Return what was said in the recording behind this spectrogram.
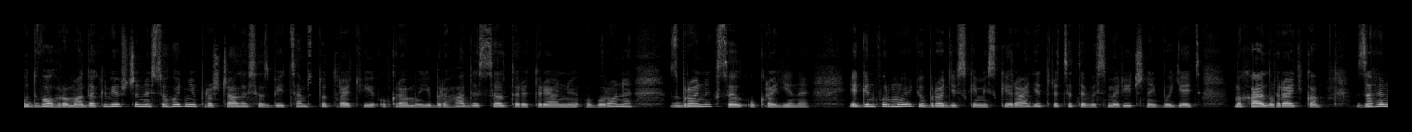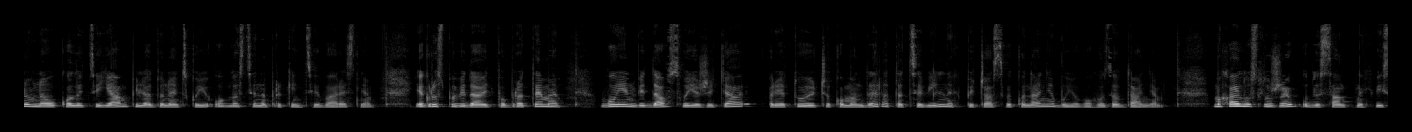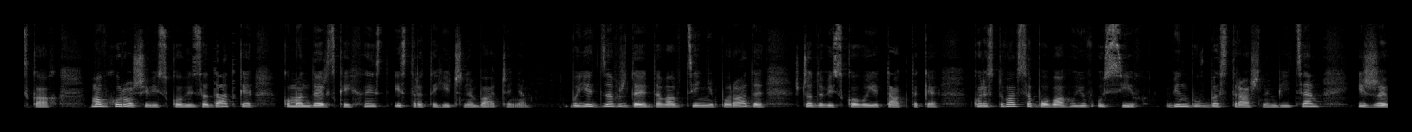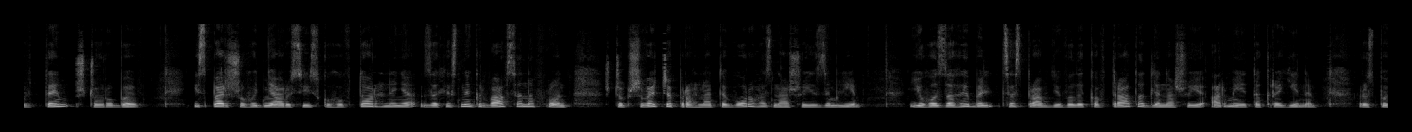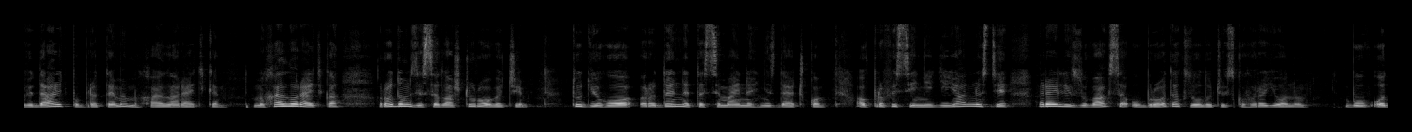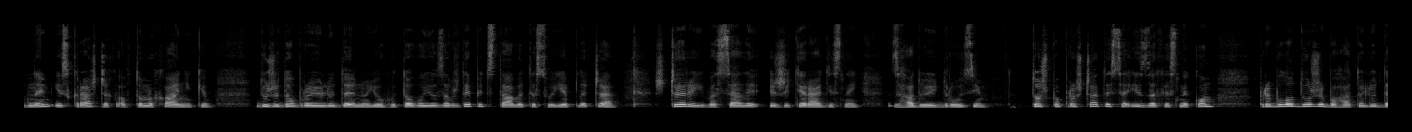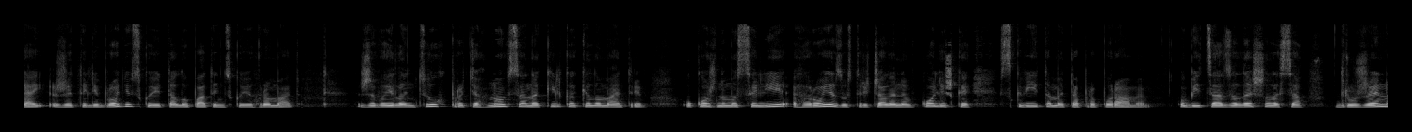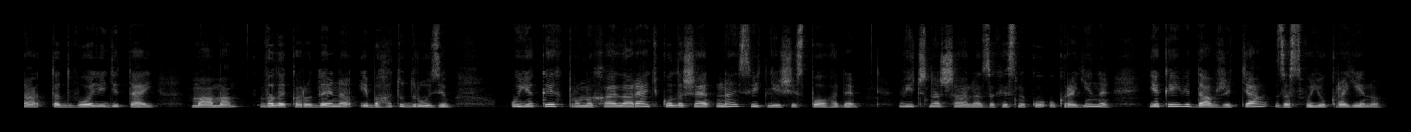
У двох громадах Львівщини сьогодні прощалися з бійцем 103-ї окремої бригади Сил територіальної оборони Збройних сил України. Як інформують у Бродівській міській раді, 38-річний боєць Михайло Редька загинув на околиці Ямпіля Донецької області наприкінці вересня. Як розповідають побратими, воїн віддав своє життя, рятуючи командира та цивільних під час виконання бойового завдання. Михайло служив у десантних військах, мав хороші військові задатки, командирський хист і стратегічне бачення. Боєць завжди давав цінні поради щодо військової тактики, користувався повагою в усіх. Він був безстрашним бійцем і жив тим, що робив. Із першого дня російського вторгнення захисник рвався на фронт, щоб швидше прогнати ворога з нашої землі. Його загибель це справді велика втрата для нашої армії та країни, розповідають побратими Михайла Редьки. Михайло Редька родом зі села Штуровичі. Тут його родинне та сімейне гніздечко, а в професійній діяльності реалізувався у бродах Золочівського району. Був одним із кращих автомеханіків, дуже доброю людиною, готовою завжди підставити своє плече, щирий, веселий і життєрадісний, згадують друзі. Тож попрощатися із захисником прибуло дуже багато людей, жителі Бродівської та Лопатинської громад. Живий ланцюг протягнувся на кілька кілометрів. У кожному селі героя зустрічали навколішки з квітами та прапорами. У бійця залишилася дружина та двоє дітей, мама, велика родина і багато друзів, у яких про Михайла Редьку лише найсвітліші спогади. Вічна шана захиснику України, який віддав життя за свою країну.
